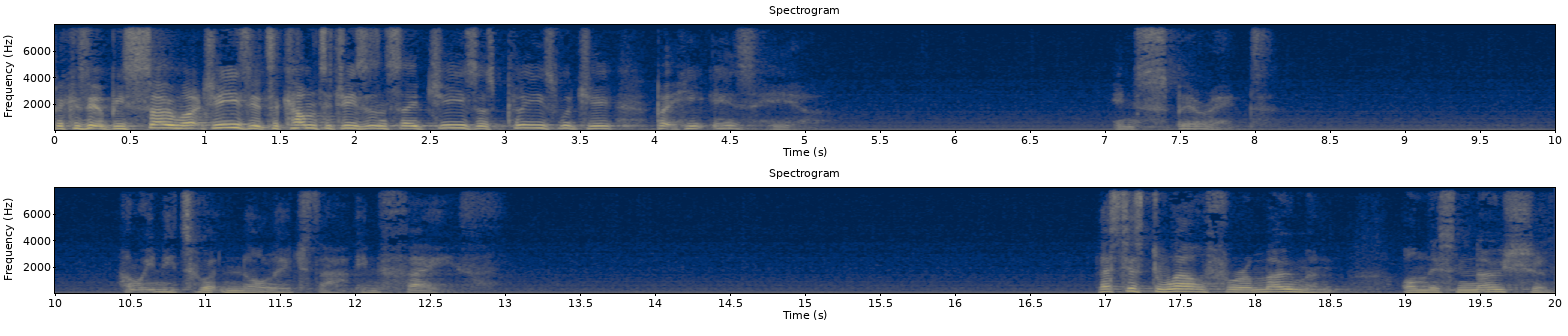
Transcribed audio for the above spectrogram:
Because it would be so much easier to come to Jesus and say, Jesus, please would you? But he is here in spirit. And we need to acknowledge that in faith. Let's just dwell for a moment on this notion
